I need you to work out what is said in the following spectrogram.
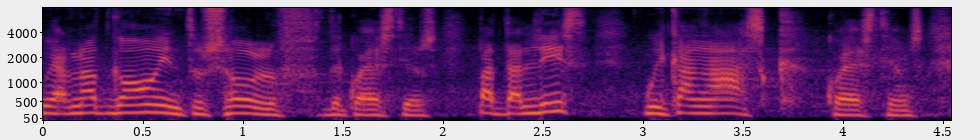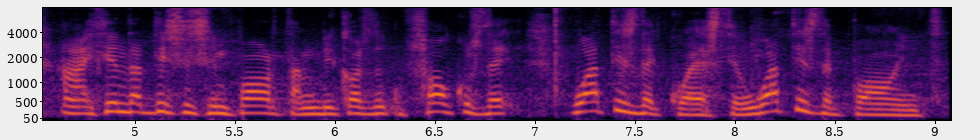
we are not going to solve the questions, but at least we can ask questions. And I think that this is important because the focus, the, what is the question, what is the point,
